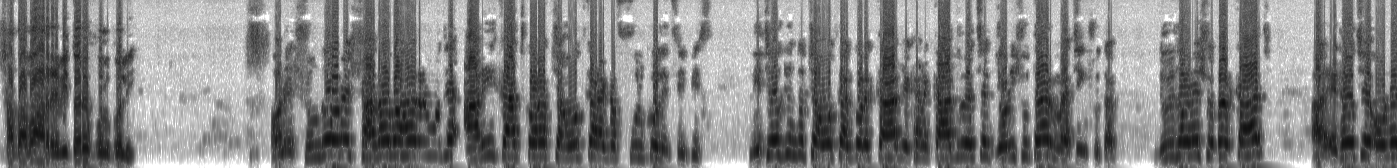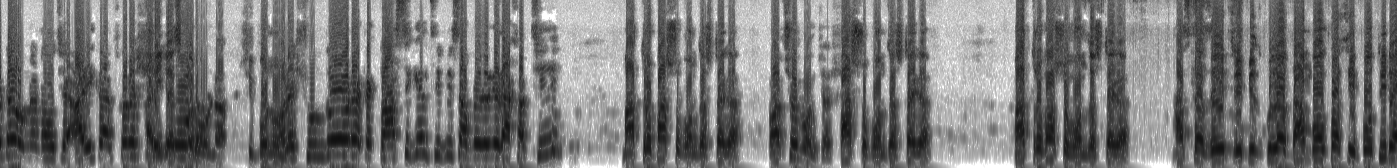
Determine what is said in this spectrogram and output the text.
সাদা বাহারের ভিতরে ফুলকলি। অনেক সুন্দর সাদা বাহারের মধ্যে আরই কাজ করা চমৎকার একটা ফুলকলি থ্রি পিস নিচেও কিন্তু চমৎকার করে কাজ এখানে কাজ রয়েছে জড়ি সুতার ম্যাচিং সুতার। দুই ধরনের সুতার কাজ আর এটা হচ্ছে ওনাটা ওনাটা হচ্ছে আরি কাজ করা আরি কাজ শিপন করা ওড়না। শিপন অনেক সুন্দর একটা ক্লাসিক্যাল থ্রি পিস আপনাদেরকে দেখাচ্ছি। মাত্র পাঁচশো পঞ্চাশ টাকা। পাঁচশো পঞ্চাশ। পাঁচশো পঞ্চাশ টাকা। মাত্র পাঁচশো পঞ্চাশ টাকা। আজকে যে থ্রি পিসগুলোর দাম বলতেছি প্রতিটা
